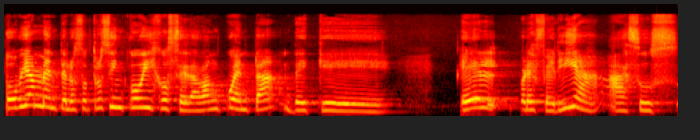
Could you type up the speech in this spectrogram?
Obviamente los otros cinco hijos se daban cuenta de que él prefería a sus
